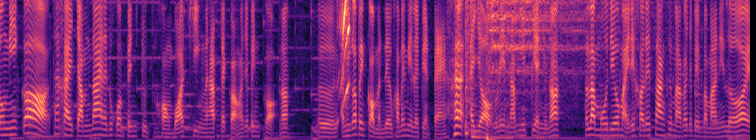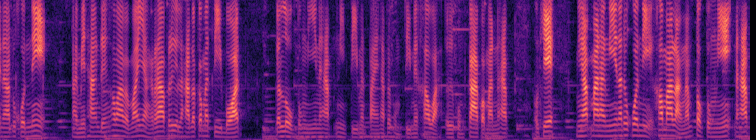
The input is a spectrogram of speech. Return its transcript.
ตรงนี้ก็ถ้าใครจำได้นะทุกคนเป็นจุดของบอสคิงนะครับ แต่ก่อนก็จะเป็นเกาะเนาะเอออันนี้ก็เป็นเกาะเหมือนเดิมครับไม่มีอะไรเปลี่ยนแปลงไอหยอกเล่นนะมีเปลี่ยนอยู่เนาะสำหรับโมเดลใหม่ที่เขาได้สร้างขึ้นมาก็จะเป็นประมาณนี้เลยนะครับทุกคนนี่มีทางเดินเข้ามาแบบว่าอย่างราบรื่นนะครับ แล้วก็มาตีบอสกระโหลกตรงนี้นะครับนี่ตีมันไปนะครับแต่ผมตีไม่เข้าอะเออผมกล้ากว่ามันนะครับโอเคนี่ครับมาทางนี้นะทุกคนนี่เข้ามาหลังน้ำตกตรงนี้นะครับ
